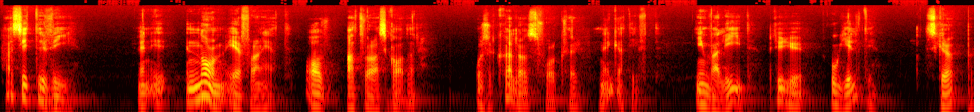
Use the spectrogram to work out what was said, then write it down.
Här sitter vi med en enorm erfarenhet av att vara skadade. Och så kallar oss folk för negativt. Invalid betyder ju ogiltig, skröpel,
